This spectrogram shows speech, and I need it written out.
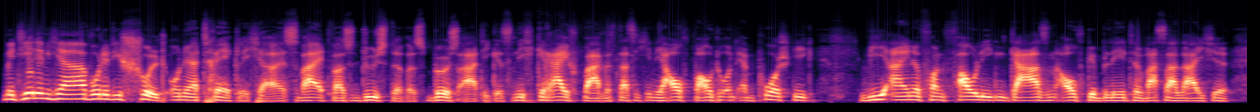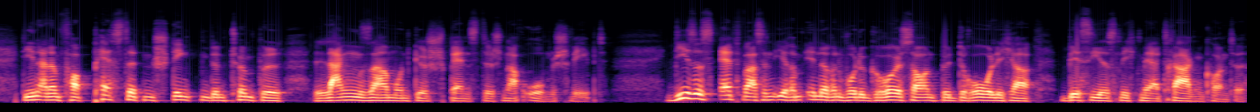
Mit jedem Jahr wurde die Schuld unerträglicher. Es war etwas Düsteres, Bösartiges, nicht Greifbares, das sich in ihr aufbaute und emporstieg, wie eine von fauligen Gasen aufgeblähte Wasserleiche, die in einem verpesteten, stinkenden Tümpel langsam und gespenstisch nach oben schwebt. Dieses Etwas in ihrem Inneren wurde größer und bedrohlicher, bis sie es nicht mehr ertragen konnte.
